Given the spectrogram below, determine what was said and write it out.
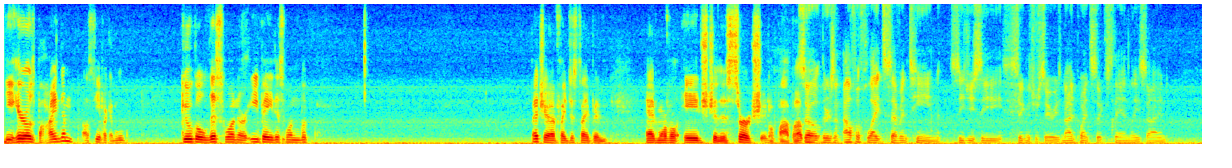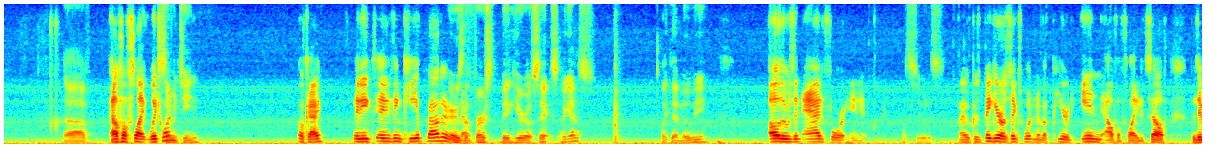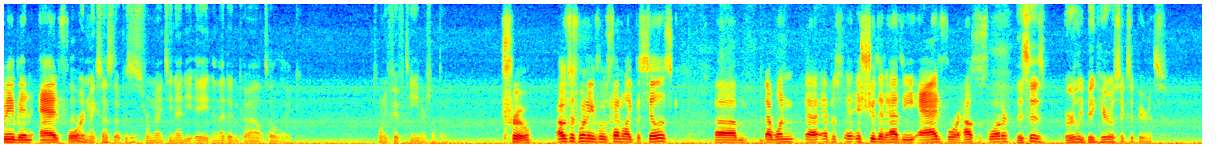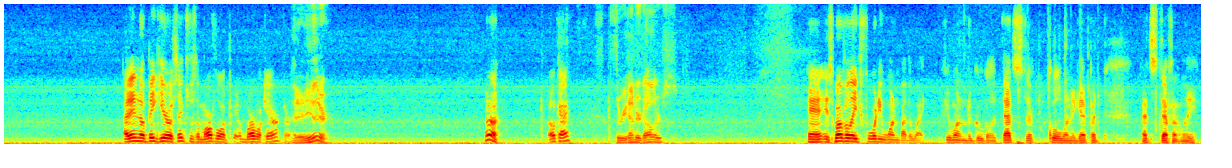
the heroes behind him. I'll see if I can Google this one or eBay this one. Look, bet you if I just type in "add Marvel Age" to this search, it'll pop up. So there's an Alpha Flight 17 CGC signature series 9.6 Stan Lee signed. Uh, Alpha Flight, which one? 17. Okay. Any anything key about it It was no? the first Big Hero 6, I guess. Like that movie. oh, there was an ad for it in it. Let's see what it's. Because Big Hero Six wouldn't have appeared in Alpha Flight itself, but there may have been an ad for it. wouldn't make sense though, because this is from 1998, and that didn't come out until like 2015 or something. True. I was just wondering if it was kind of like Basilisk, um, that one uh, episode, issue that had the ad for House of Slaughter. This says early Big Hero 6 appearance. I didn't know Big Hero Six was a Marvel Marvel character. I didn't either. Huh. Okay. Three hundred dollars. And it's Marvel Age Forty One, by the way. If you wanted to Google it, that's the cool one to get. But that's definitely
